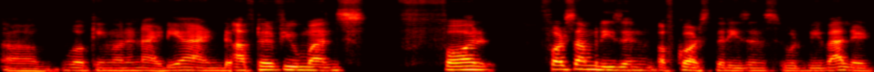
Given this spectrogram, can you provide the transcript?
uh, working on an idea, and after a few months, for for some reason, of course, the reasons would be valid,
